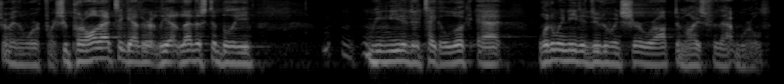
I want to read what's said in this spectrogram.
join the workforce. You put all that together, it led us to believe we needed to take a look at what do we need to do to ensure we're optimized for that world.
